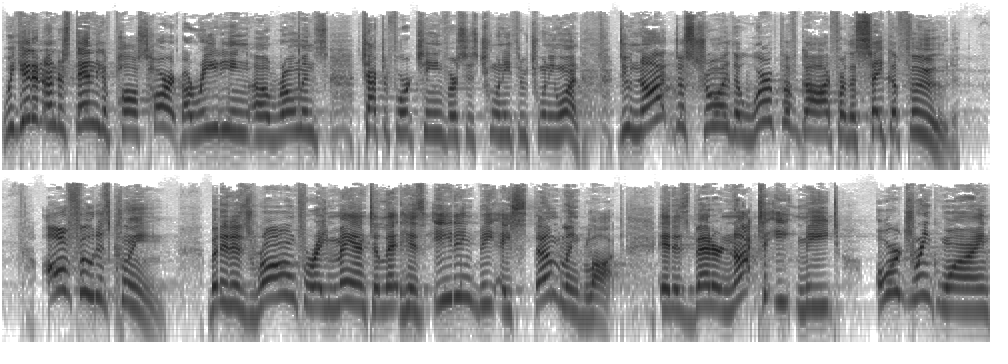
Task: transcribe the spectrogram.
We get an understanding of Paul's heart by reading uh, Romans chapter 14, verses 20 through 21. Do not destroy the work of God for the sake of food. All food is clean, but it is wrong for a man to let his eating be a stumbling block. It is better not to eat meat or drink wine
